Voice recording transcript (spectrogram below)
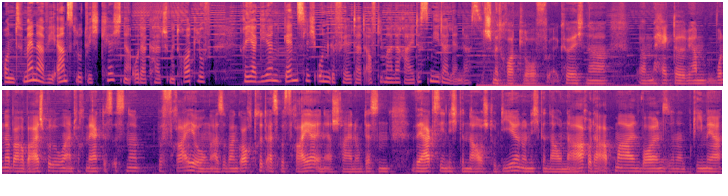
Und Männer wie Ernst Ludwig Kirchner oder Karl Schmidt-Rottluff reagieren gänzlich ungefiltert auf die Malerei des Niederländers. Schmidt-Rottloff, Kirchner, ähm, Heckel, wir haben wunderbare Beispiele, wo man einfach merkt, es ist eine Befreiung. Also Van Gogh tritt als Befreier in Erscheinung, dessen Werk sie nicht genau studieren und nicht genau nach- oder abmalen wollen, sondern primär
